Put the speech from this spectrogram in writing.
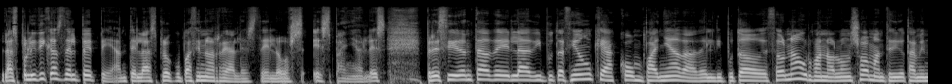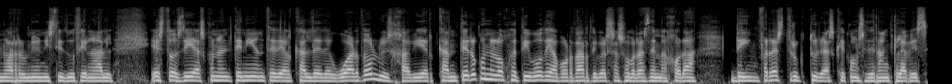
las políticas del PP ante las preocupaciones reales de los españoles. Presidenta de la Diputación, que acompañada del diputado de zona, Urbano Alonso, ha mantenido también una reunión institucional estos días con el teniente de alcalde de Guardo, Luis Javier Cantero, con el objetivo de abordar diversas obras de mejora de infraestructuras que consideran claves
